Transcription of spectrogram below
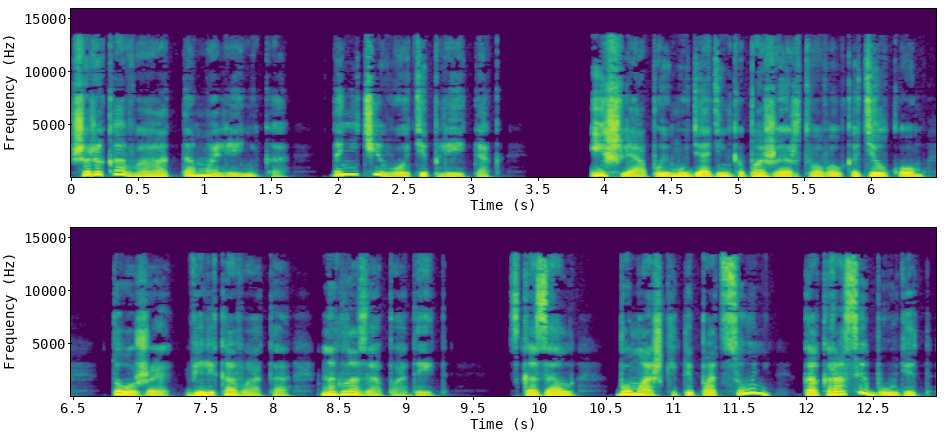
Широковато маленько. Да ничего, теплей так. И шляпу ему дяденька пожертвовал котелком. Тоже великовато, на глаза падает. Сказал, бумажки ты подсунь, как раз и будет.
